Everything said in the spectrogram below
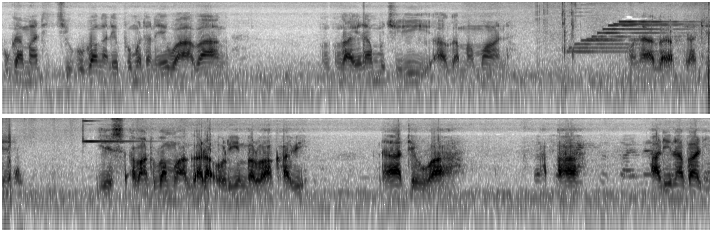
kugamba nti kikubanga ne promota naye bwabanga ng'alinamu kiri agamba mwana onayagala ate yes abantu bamwagala oluyimba lwakabi naye ate wa? Alina bali.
